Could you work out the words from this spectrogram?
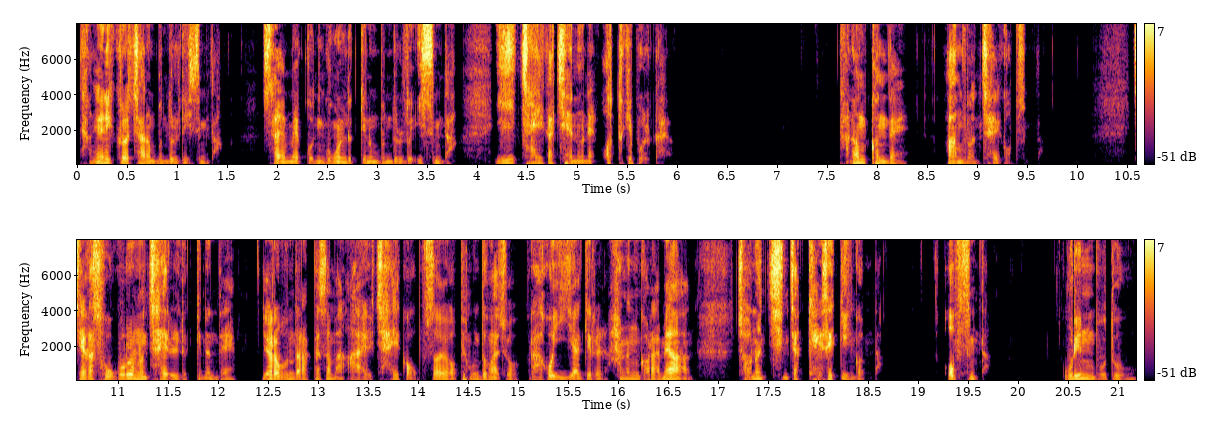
당연히 그렇지 않은 분들도 있습니다. 삶의 곤궁을 느끼는 분들도 있습니다. 이 차이가 제 눈에 어떻게 보일까요? 단언컨대 아무런 차이가 없습니다. 제가 속으로는 차이를 느끼는데 여러분들 앞에서만 아 차이가 없어요 평등하죠 라고 이야기를 하는 거라면 저는 진짜 개새끼인 겁니다. 없습니다. 우리는 모두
